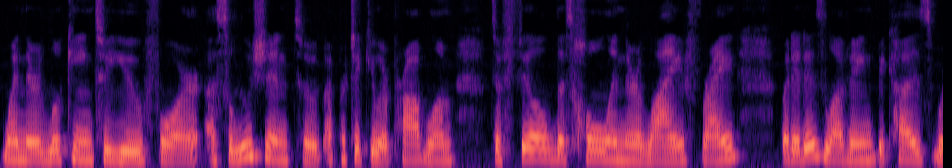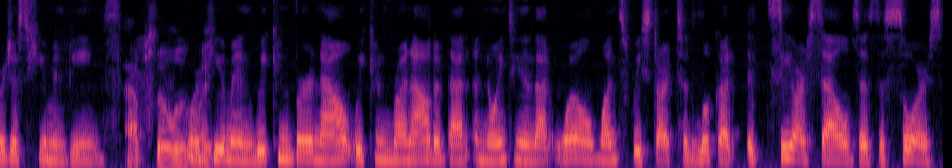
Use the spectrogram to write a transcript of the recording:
when they're looking to you for a solution to a particular problem to fill this hole in their life, right? But it is loving because we're just human beings. Absolutely. We're human. We can burn out. We can run out of that anointing and that oil once we start to look at it, see ourselves as the source.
